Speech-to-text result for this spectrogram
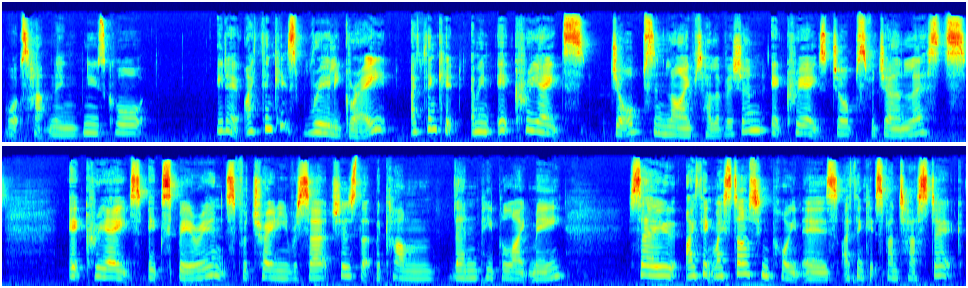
what's happening, News Corp, you know, I think it's really great. I think it, I mean, it creates jobs in live television, it creates jobs for journalists, it creates experience for trainee researchers that become then people like me. So I think my starting point is I think it's fantastic.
